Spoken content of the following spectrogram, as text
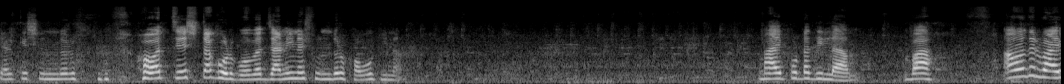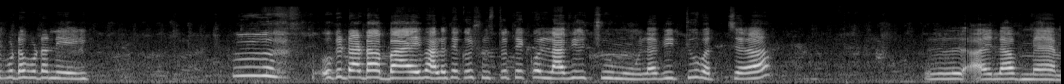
কালকে সুন্দর হওয়ার চেষ্টা করব, এবার জানি না সুন্দর হব কি না ভাইফোঁটা দিলাম। বাহ, আমাদের ভাইফোঁটা ফোটা নেই। Okay tata, bye. ভালো থেকো, সুস্থ থেকো। লাভ ইউ চুমু। লাভ ইউ টু বাচ্চা। আই লাভ ম্যাম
